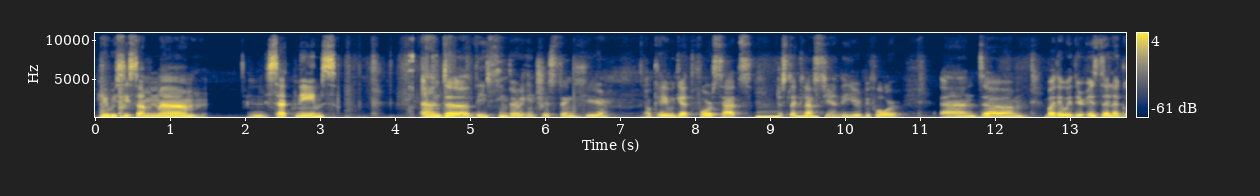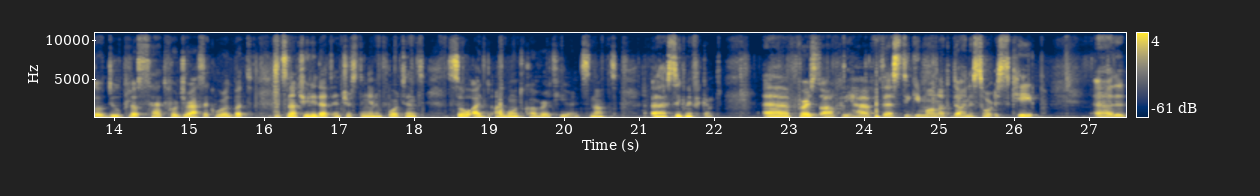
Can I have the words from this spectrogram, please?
here we see some um, set names. And uh, they seem very interesting here. Okay we get four sets just like last year and the year before. And um, by the way there is the lego duplo set for jurassic world but it's not really that interesting and important so i, I won't cover it here. It's not uh, significant. Uh, first off we have the Stygimoloch dinosaur escape. Uh, the,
